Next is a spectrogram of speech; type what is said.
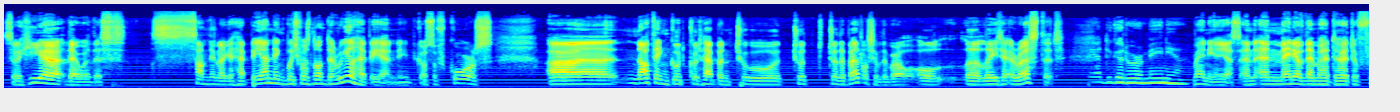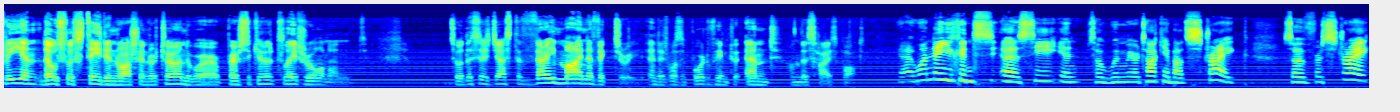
So here there was this something like a happy ending, which was not the real happy ending, because of course. Uh, nothing good could happen to, to to the battleship. They were all, all uh, later arrested. They had to go to Romania. Romania, yes, and and many of them had to, had to flee, and those who stayed in Russia and returned were persecuted later on. And so this is just a very minor victory, and it was important for him to end on this high spot. Yeah, one thing you can uh, see in so when we were talking about strike, so for strike,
